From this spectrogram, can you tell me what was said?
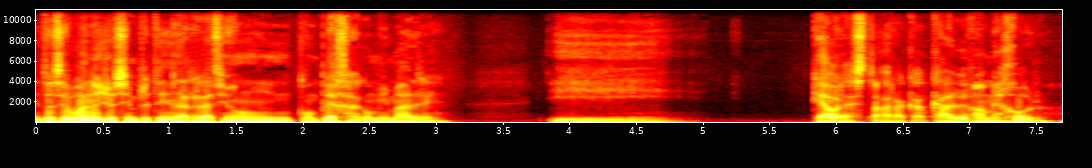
Entonces, bueno, yo siempre he tenido una relación compleja con mi madre y, que ahora, ahora ca- cada vez va mejor.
